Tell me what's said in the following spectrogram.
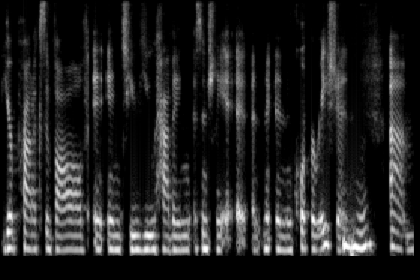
your products evolve into you having essentially a, a, an incorporation? Mm-hmm. Um,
